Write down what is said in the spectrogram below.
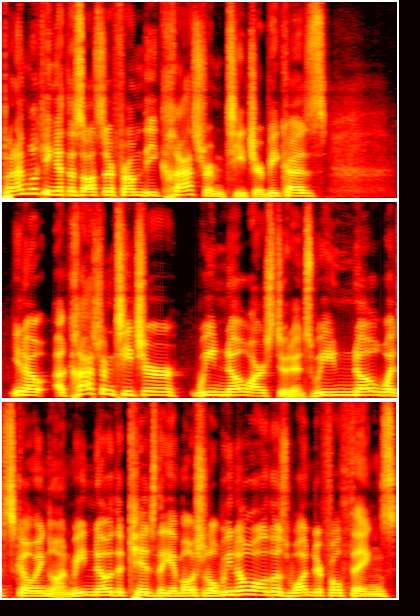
but I'm looking at this also from the classroom teacher because you know, a classroom teacher, we know our students. We know what's going on. We know the kids, the emotional. We know all those wonderful things.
